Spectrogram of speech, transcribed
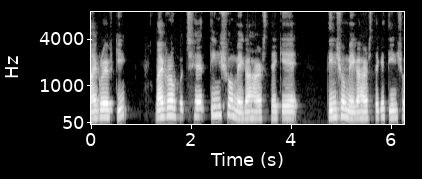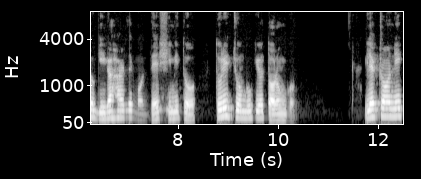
মাইক্রোওয়েভ কি? মাইক্রোওয়েভ হচ্ছে তিনশো মেগাহার্টজ থেকে তিনশো মেগাহার্টজ থেকে তিনশো গিগাহার্টজের মধ্যে সীমিত তড়িৎ চৌম্বকীয় তরঙ্গ। ইলেকট্রনিক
